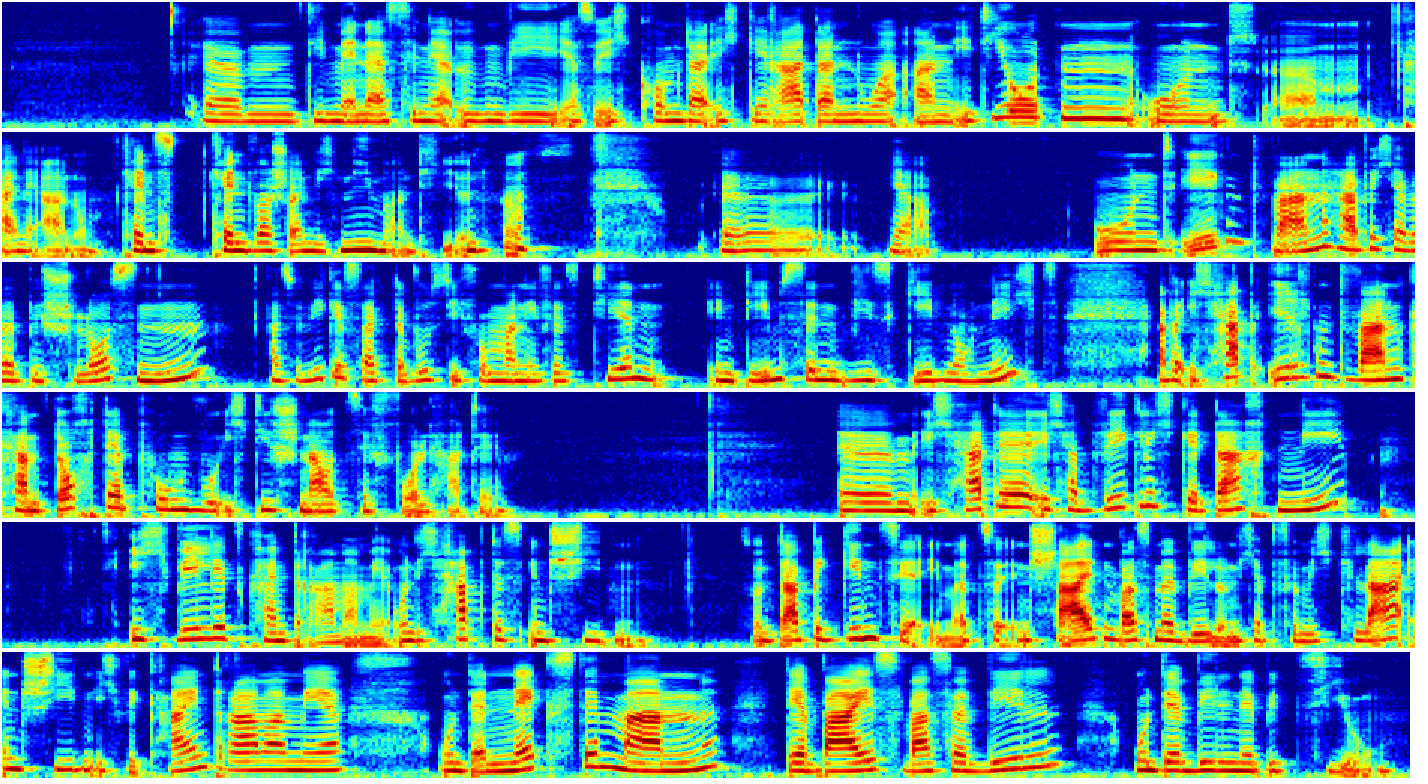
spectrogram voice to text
ähm, die Männer sind ja irgendwie, also ich komme da, ich gerate dann nur an Idioten und ähm, keine Ahnung, Kennst, kennt wahrscheinlich niemand hier. Ne? äh, ja, und irgendwann habe ich aber beschlossen, also wie gesagt, da wusste ich vom Manifestieren in dem Sinn, wie es geht, noch nichts. Aber ich habe irgendwann kam doch der Punkt, wo ich die Schnauze voll hatte. Ähm, ich hatte, ich habe wirklich gedacht, nee, ich will jetzt kein Drama mehr. Und ich habe das entschieden. So, und da beginnt es ja immer zu entscheiden, was man will. Und ich habe für mich klar entschieden, ich will kein Drama mehr. Und der nächste Mann, der weiß, was er will und der will eine Beziehung.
